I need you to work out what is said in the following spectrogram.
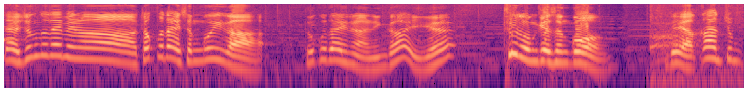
자 이 정도 되면은 독고다이 성공이가. 독고다이는 아닌가 이게? two 논개 성공. 근데 약간 좀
